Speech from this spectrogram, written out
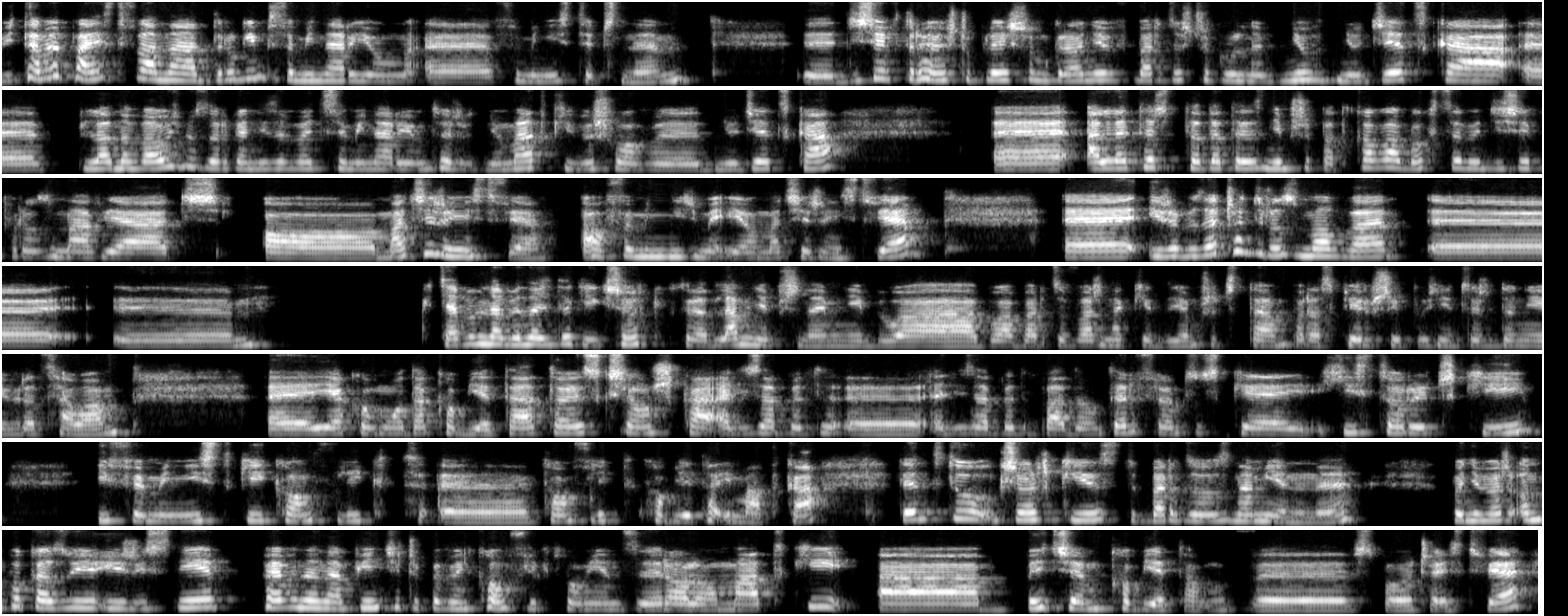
Witamy Państwa na drugim seminarium e, feministycznym. E, dzisiaj w trochę szczuplejszym gronie, w bardzo szczególnym dniu, w Dniu Dziecka. E, planowałyśmy zorganizować seminarium też w Dniu Matki, wyszło w Dniu Dziecka, ale też ta data jest nieprzypadkowa, bo chcemy dzisiaj porozmawiać o macierzyństwie, o feminizmie i o macierzyństwie. I żeby zacząć rozmowę, Chciałabym nawiązać do takiej książki, która dla mnie przynajmniej była, była bardzo ważna, kiedy ją przeczytałam po raz pierwszy i później też do niej wracałam e, jako młoda kobieta. To jest książka Elizabeth, e, Elizabeth Badinter, francuskiej historyczki i feministki konflikt, e, konflikt kobieta i matka. Ten tytuł książki jest bardzo znamienny, ponieważ on pokazuje, iż istnieje pewne napięcie czy pewien konflikt pomiędzy rolą matki a byciem kobietą w, w społeczeństwie.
